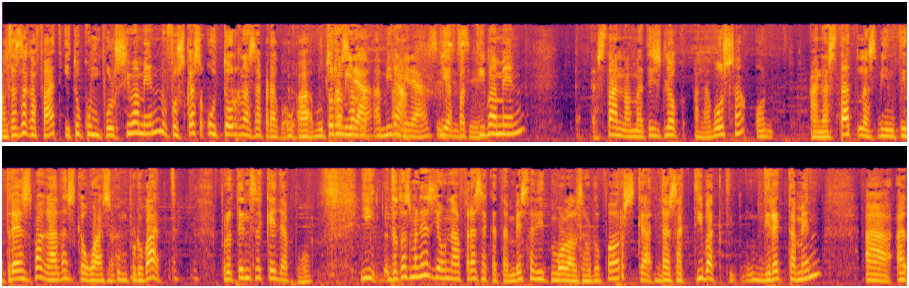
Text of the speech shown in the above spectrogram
Els has agafat i tu compulsivament, no fos cas, ho tornes a, a, ho tornes A mirar, a, a mirar. a mirar, sí, I sí, sí. efectivament estan al mateix lloc a la bossa on han estat les 23 vegades que ho has comprovat. Però tens aquella por. I, de totes maneres, hi ha una frase que també s'ha dit molt als aeroports, que desactiva acti directament eh,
